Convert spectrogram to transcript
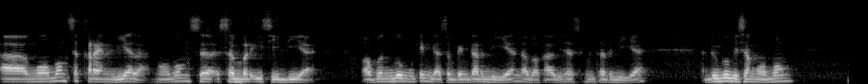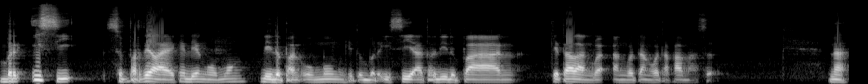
uh, ngomong sekeren dia lah ngomong se seberisi dia walaupun gue mungkin gak sepintar dia nggak bakal bisa sepintar dia tapi gue bisa ngomong berisi seperti layaknya dia ngomong di depan umum gitu berisi atau di depan kita lah anggota-anggota kamase. Nah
